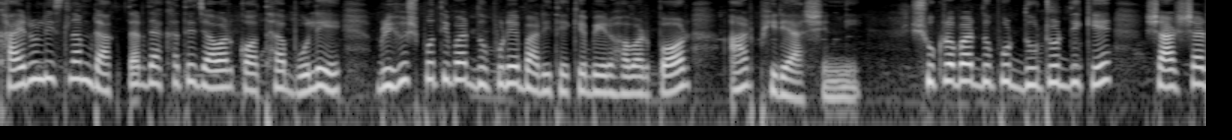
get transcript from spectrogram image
খায়রুল ইসলাম ডাক্তার দেখাতে যাওয়ার কথা বলে বৃহস্পতিবার দুপুরে বাড়ি থেকে বের হওয়ার পর আর ফিরে আসেননি। শুক্রবার দুপুর দুটোর দিকে সারসার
